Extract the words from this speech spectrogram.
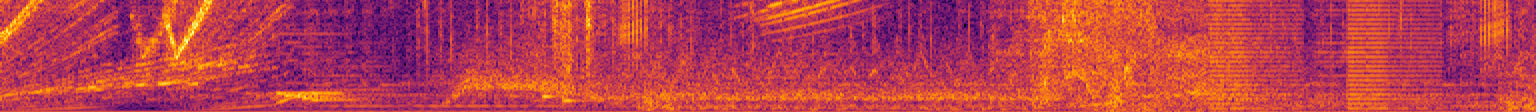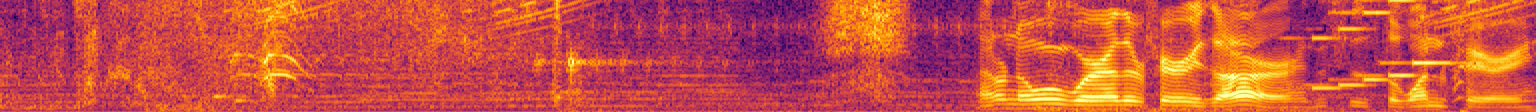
I don't know where other fairies are. This is the one fairy.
